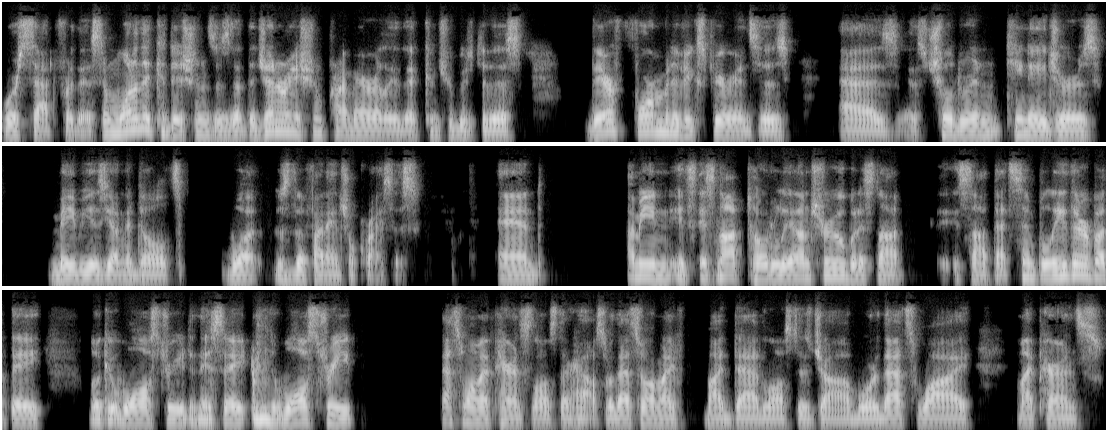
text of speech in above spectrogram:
were set for this. And one of the conditions is that the generation primarily that contributes to this, their formative experiences as as children, teenagers, maybe as young adults, was the financial crisis. And I mean, it's it's not totally untrue, but it's not it's not that simple either. But they look at Wall Street and they say Wall Street that's why my parents lost their house or that's why my my dad lost his job or that's why my parents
